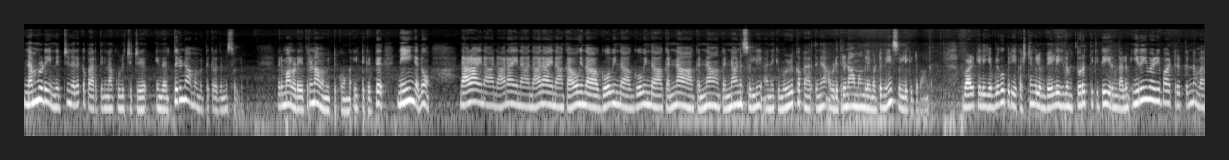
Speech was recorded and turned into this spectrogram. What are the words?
நம்மளுடைய நெற்றி நிறக்க பார்த்தீங்கன்னா குளிச்சுட்டு இந்த திருநாமம் இட்டுக்கிறதுன்னு சொல்லுவோம். பெருமாளுடைய திருநாமம் இட்டுக்கோங்க. இட்டுக்கிட்டு நீங்களும் நாராயணா நாராயணா நாராயணா கோவிந்தா கோவிந்தா கோவிந்தா கண்ணா கண்ணா கண்ணான்னு சொல்லி அன்னைக்கு முழுக்க பார்த்துங்க அவருடைய திருநாமங்களை மட்டுமே சொல்லிக்கிட்டு வாங்க. வாழ்க்கையில் எவ்வளவு பெரிய கஷ்டங்களும் வேலைகளும் துரத்திக்கிட்டே இருந்தாலும் இறை வழிபாட்டிற்குன்னு நம்ம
